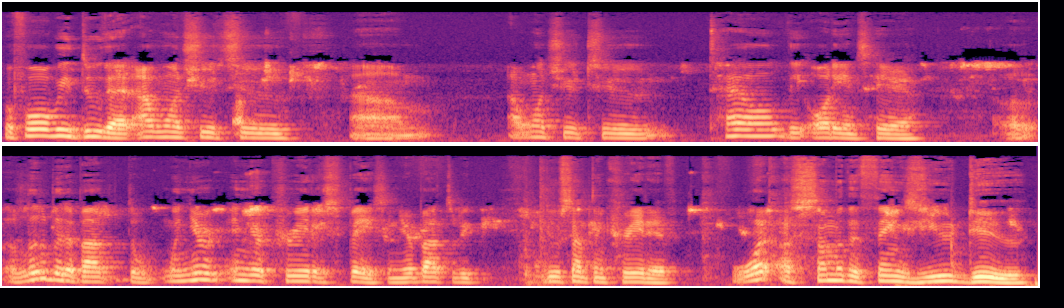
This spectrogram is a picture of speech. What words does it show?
before we do that, I want you to um, I want you to tell the audience here a, a, little bit about the when you're in your creative space and you're about to be, do something creative. What are some of the things you do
